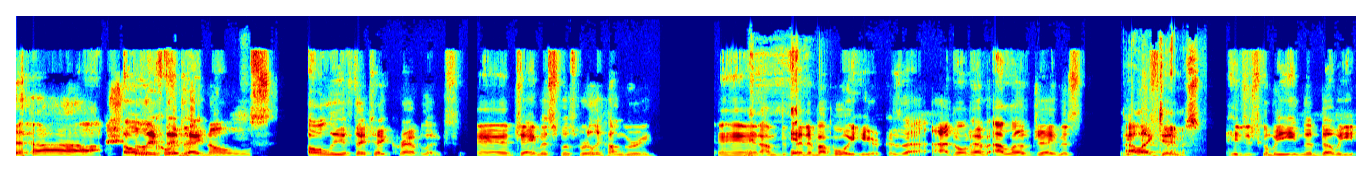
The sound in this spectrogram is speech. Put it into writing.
ah, only the if they take criminals. Only if they take crab legs. And Jameis was really hungry, and I'm defending my boy here because I, I don't have. I love Jameis. He's I like Jameis. He's just gonna be eating the W.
